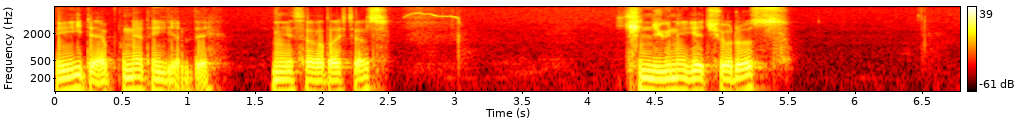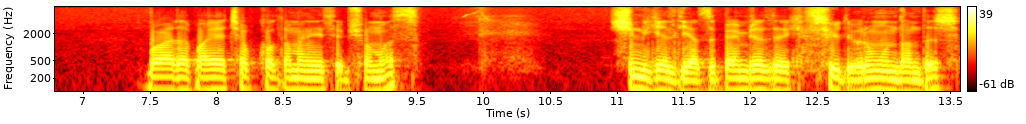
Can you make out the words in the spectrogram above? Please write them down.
iyi de bu nereden geldi? Neyse arkadaşlar. İkinci güne geçiyoruz. Bu arada bayağı çabuk oldu ama neyse bir şey olmaz. Şimdi geldi yazı. Ben biraz erken söylüyorum ondandır.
